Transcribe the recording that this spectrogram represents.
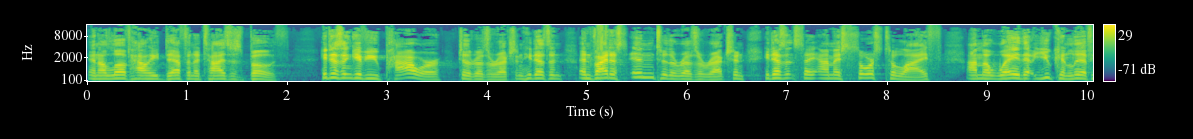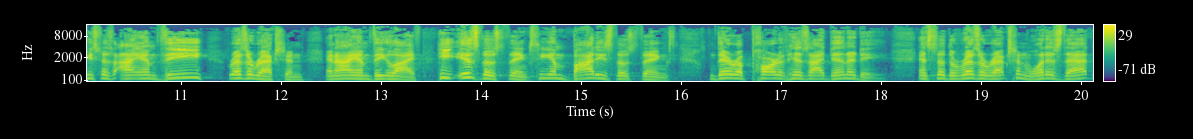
And I love how he definitizes both. He doesn't give you power to the resurrection. He doesn't invite us into the resurrection. He doesn't say, I'm a source to life. I'm a way that you can live. He says, I am the resurrection and I am the life. He is those things. He embodies those things. They're a part of his identity. And so the resurrection, what is that?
